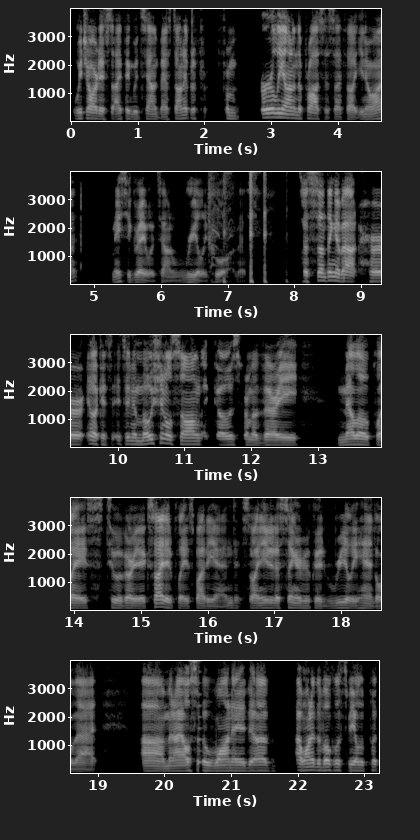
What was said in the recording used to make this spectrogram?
which artist I think would sound best on it. But f- from early on in the process, I thought, you know what, Macy Gray would sound really cool on this. Just something about her. Look, it's it's an emotional song that goes from a very mellow place to a very excited place by the end. So I needed a singer who could really handle that. Um, and I also wanted uh, I wanted the vocalist to be able to put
